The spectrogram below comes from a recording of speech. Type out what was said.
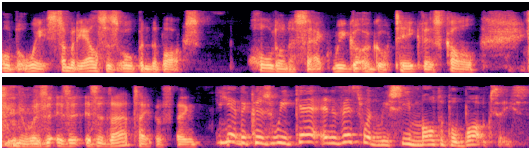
Oh, but wait, somebody else has opened the box. Hold on a sec, we got to go take this call. You know, is it, is it is it that type of thing? Yeah, because we get in this one we see multiple boxes,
